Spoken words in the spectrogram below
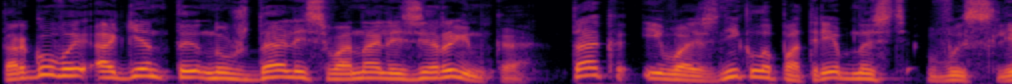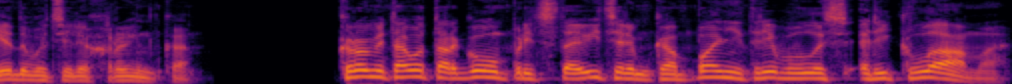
Торговые агенты нуждались в анализе рынка, так и возникла потребность в исследователях рынка. Кроме того, торговым представителям компаний требовалась реклама,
